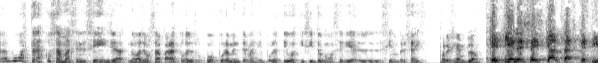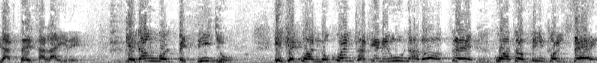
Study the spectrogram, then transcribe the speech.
Ah, O hasta las cosas más sencillas. No vayamos a aparato, es un juego puramente manipulativo, exquisito como sería el Siempre 6. Por ejemplo. que tiene seis cartas que tira tres al aire, que da un golpecillo y que cuando cuenta tiene una, dos, tres, cuatro, cinco y seis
